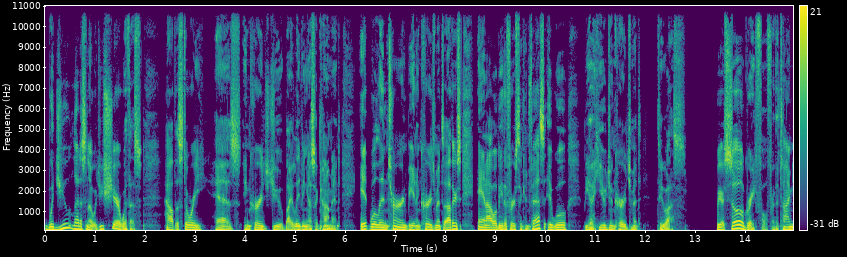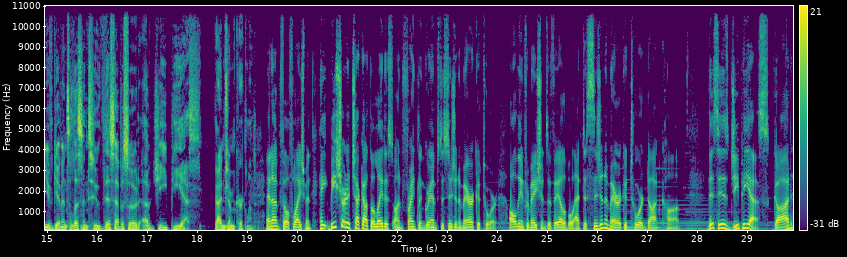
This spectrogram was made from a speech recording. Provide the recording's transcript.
would you let us know? Would you share with us how the story has encouraged you by leaving us a comment? It will in turn be an encouragement to others, and I will be the first to confess it will be a huge encouragement to us. We are so grateful for the time you've given to listen to this episode of GPS. I'm Jim Kirkland. And I'm Phil Fleischman. Hey, be sure to check out the latest on Franklin Graham's Decision America Tour. All the information's available at decisionamericatour.com. This is GPS God,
